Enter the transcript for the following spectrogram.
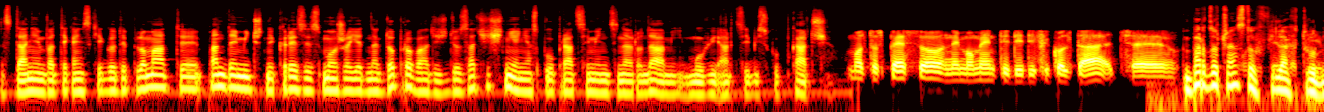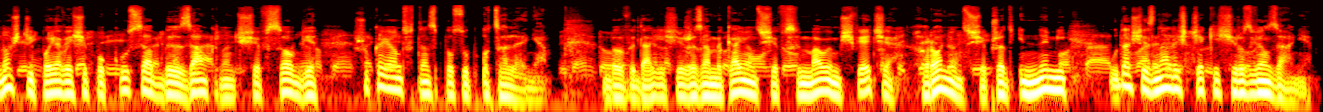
Zdaniem watykańskiego dyplomaty, pandemiczny kryzys może jednak doprowadzić do zacieśnienia współpracy między narodami, mówi arcybiskup Kaccia. Bardzo często w chwilach trudności pojawia się pokusa, by zamknąć się w sobie, szukając w ten sposób ocalenia. Bo wydaje się, że zamykając się w swym małym świecie, chroniąc się przed innymi, uda się znaleźć jakieś rozwiązanie.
